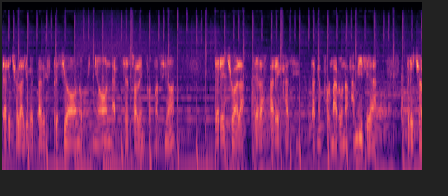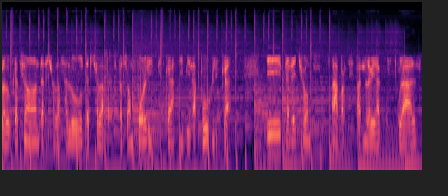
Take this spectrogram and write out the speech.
derecho a la libertad de expresión, opinión, acceso a la información, derecho a la, de las parejas y también formar una familia, derecho a la educación, derecho a la salud, derecho a la participación política y vida pública y derecho a participar en la vida cultural,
